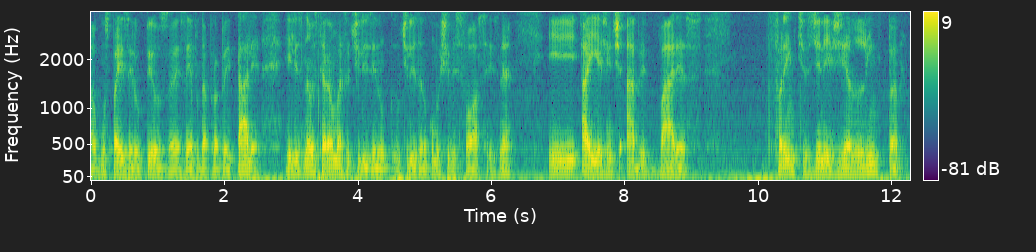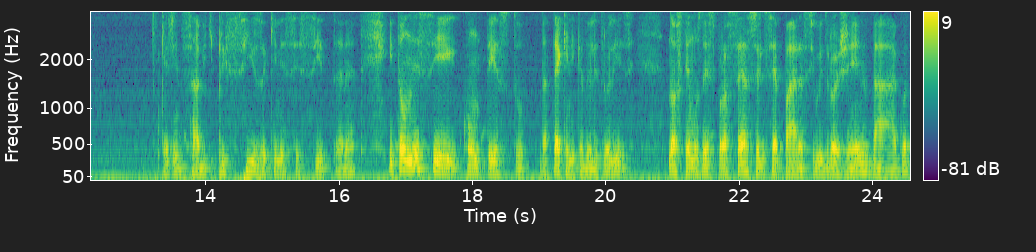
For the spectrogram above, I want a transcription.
alguns países europeus, exemplo da própria Itália, eles não estarão mais utilizando, utilizando combustíveis fósseis, né? E aí a gente abre várias frentes de energia limpa que a gente sabe que precisa, que necessita. Né? Então, nesse contexto da técnica do eletrolise, nós temos nesse processo, ele separa-se o hidrogênio da água,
